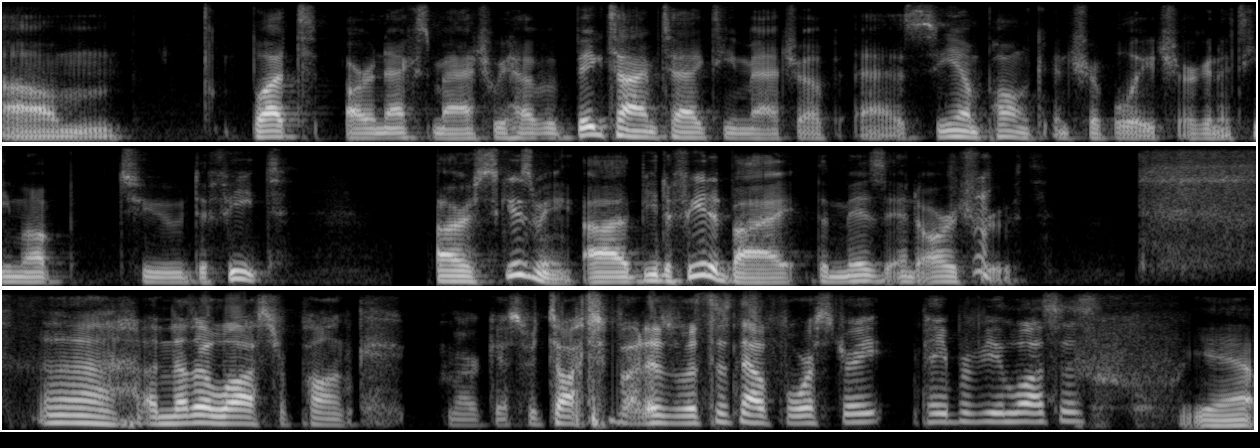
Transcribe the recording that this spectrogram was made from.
Um, but our next match, we have a big time tag team matchup as CM Punk and Triple H are going to team up to defeat, or excuse me, uh, be defeated by The Miz and R Truth. Uh, another loss for Punk, Marcus. We talked about it. What's this now? Four straight pay per view losses. yeah.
